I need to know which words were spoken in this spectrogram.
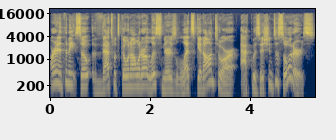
All right, Anthony. So that's what's going on with our listeners. Let's get on to our acquisition disorders.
